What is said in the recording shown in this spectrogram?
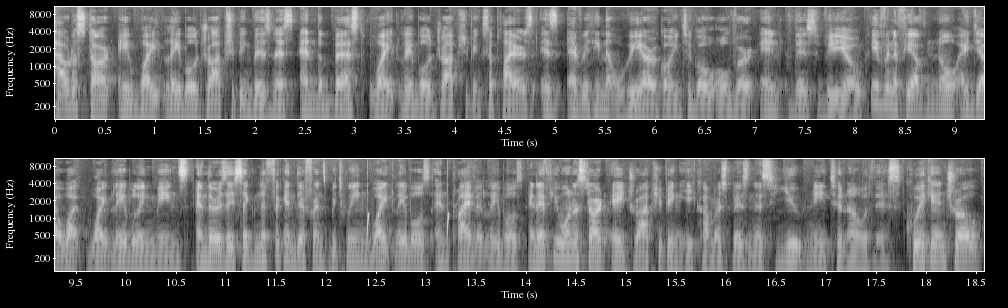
how to start a white label dropshipping business and the best white label dropshipping suppliers is everything that we are going to go over in this video. Even if you have no idea what white labeling means, and there is a significant difference between white labels and private labels. And if you want to start a dropshipping e-commerce business, you need to know this. Quick intro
